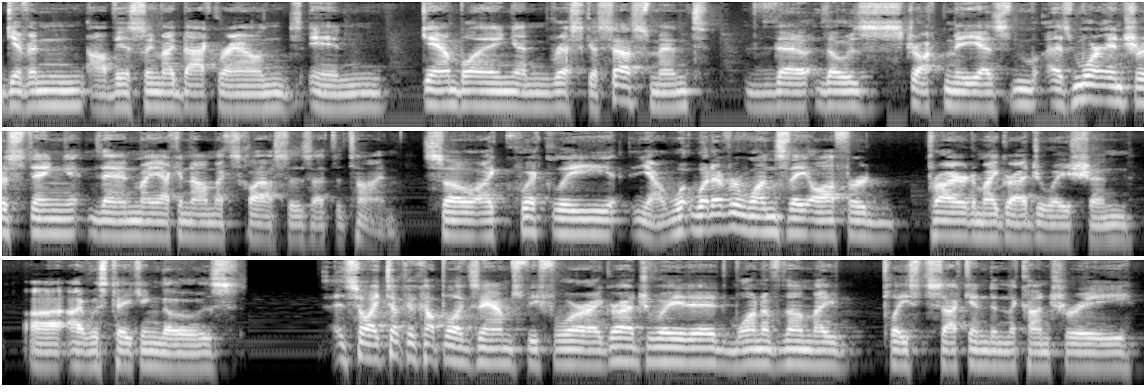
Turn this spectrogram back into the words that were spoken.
given obviously my background in gambling and risk assessment, the, those struck me as as more interesting than my economics classes at the time. So I quickly, yeah, wh- whatever ones they offered prior to my graduation, uh, I was taking those. And so I took a couple exams before I graduated. One of them I placed second in the country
